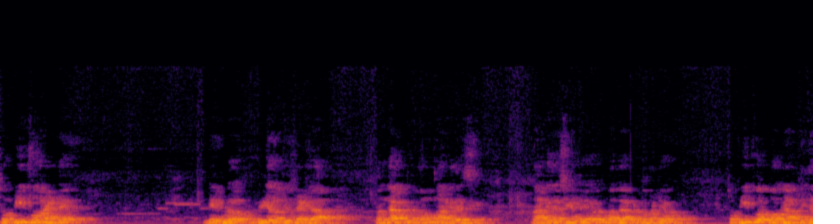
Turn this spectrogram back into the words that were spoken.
సో పీ ఫోర్ అంటే మీరు ఇప్పుడు వీడియోలో చూసినట్టుగా బంగారు కుటుంబము మార్గదర్శి. మార్గదర్శి అంటే ఎవరు? బంగారు కుటుంబం అంటే ఎవరు? సో పీ ఫోర్ ప్రోగ్రామ్ కింద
